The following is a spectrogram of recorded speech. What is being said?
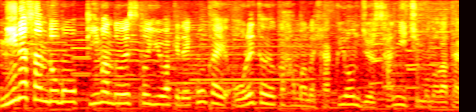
皆さんどうも、ピーマンド S というわけで、今回、俺と横浜の143日物語実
